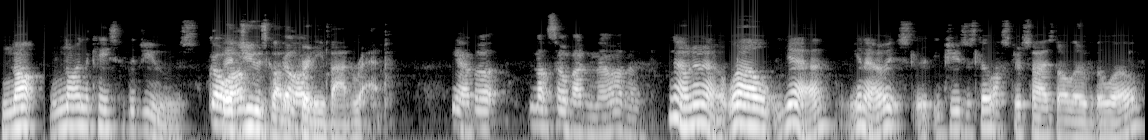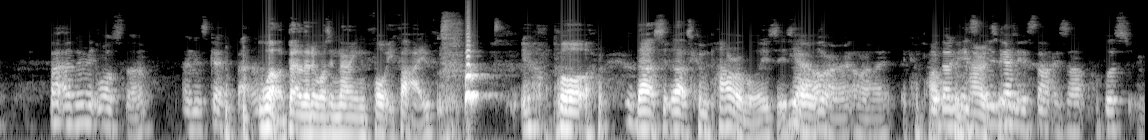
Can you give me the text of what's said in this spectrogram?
Not not in the case of the Jews. Go the on, Jews got go a on. pretty bad rep. Yeah, but not so bad now, are they? No, no, no. Well, yeah, you know, it's Jews are still ostracized all over the world. Better than it was though, and it's getting better. Well, better than it was in 1945. but that's that's comparable. It's, it's yeah, all all right, right. But compar- then it's, again, it's that is that publicity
